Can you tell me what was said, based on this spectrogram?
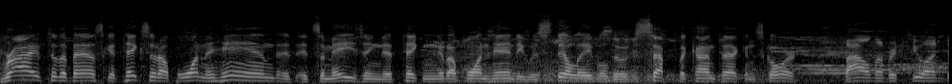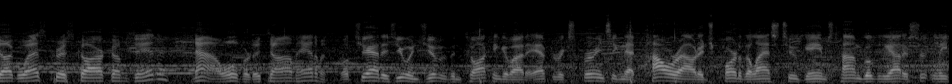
drive to the basket, takes it up one hand. It, it's amazing that taking it up one hand, he was still able to accept the contact and score. Foul number two on Doug West. Chris Carr comes in. Now over to Tom Hanneman. Well, Chad, as you and Jim have been talking about, after experiencing that power outage part of the last two games, Tom Gugliotta certainly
